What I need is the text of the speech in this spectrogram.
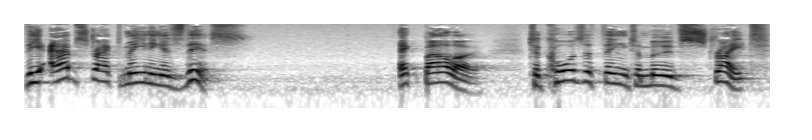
the abstract meaning is this ekbalo. to cause a thing to move straight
